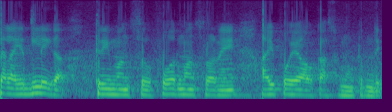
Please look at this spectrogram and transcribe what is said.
చాలా ఎర్లీగా త్రీ మంత్స్ ఫోర్ మంత్స్లోనే అయిపోయే అవకాశం ఉంటుంది.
